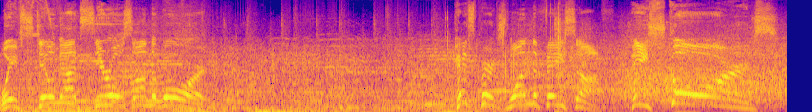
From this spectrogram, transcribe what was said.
We've still got zeros on the board. Pittsburgh's won the faceoff. He scores!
